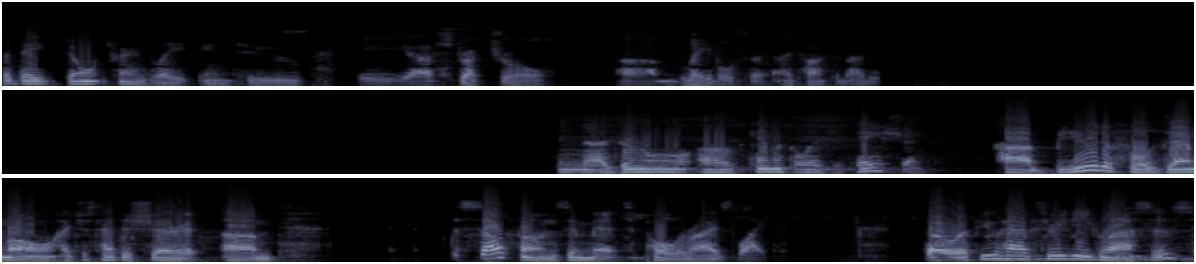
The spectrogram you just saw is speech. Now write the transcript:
but they don't translate into the uh, structural um, labels that I talked about. In the Journal of Chemical Education, a beautiful demo, I just had to share it. Um, cell phones emit polarized light. So if you have 3D glasses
